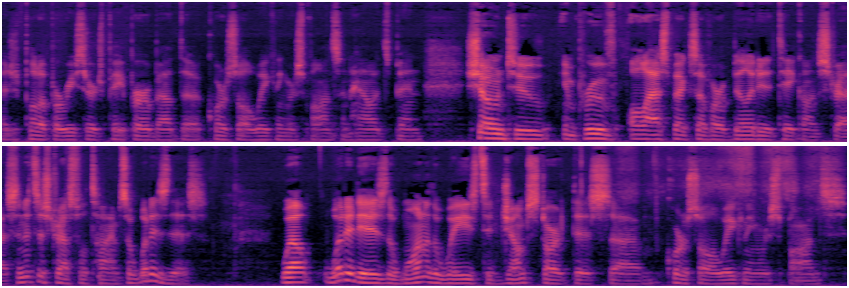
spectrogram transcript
I just pulled up a research paper about the cortisol awakening response and how it's been shown to improve all aspects of our ability to take on stress. And it's a stressful time. So, what is this? Well, what it is, the one of the ways to jumpstart this uh, cortisol awakening response,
